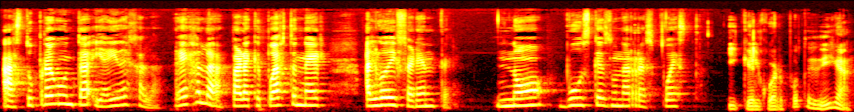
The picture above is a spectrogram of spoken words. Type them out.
Haz tu pregunta y ahí déjala. Déjala para que puedas tener algo diferente. No busques una respuesta. Y que el cuerpo te diga.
